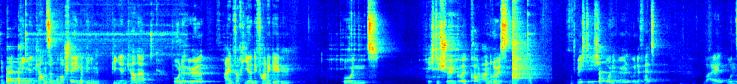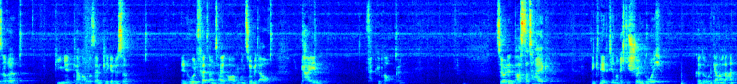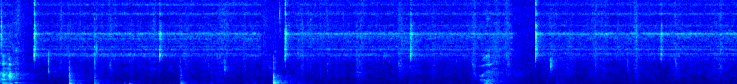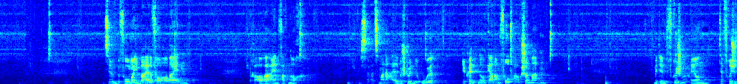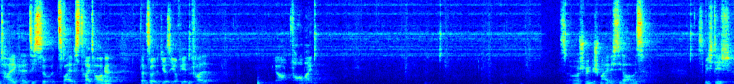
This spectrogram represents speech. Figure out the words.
Und bei den Pinienkernen sind wir noch stehen geblieben. Pinienkerne ohne Öl einfach hier in die Pfanne geben und richtig schön goldbraun anrösten. Wichtig, ohne Öl, ohne Fett, weil unsere Pinienkerne oder sämtliche Nüsse einen hohen Fettanteil haben und somit auch kein Fett gebrauchen können. So, den Pastateig, den knetet ihr noch richtig schön durch. Könnt ihr auch gerne mit der Hand dann machen. Jawohl. So, und bevor wir ihn weiterverarbeiten, braucht er einfach noch, ich sage jetzt mal eine halbe Stunde Ruhe. Ihr könnt ihn auch gerne am Vortag schon machen. Mit den frischen Eiern, der frische Teig hält sich so zwei bis drei Tage. Dann solltet ihr sie auf jeden Fall ja, verarbeiten. So, schön geschmeidig sieht er aus. Ist wichtig.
